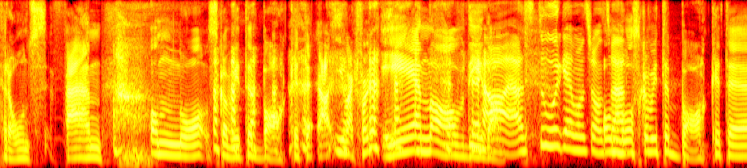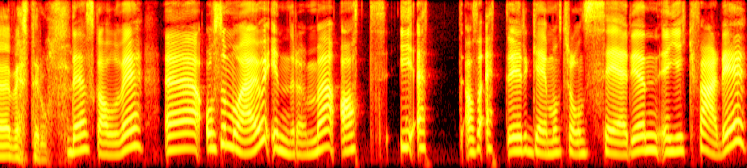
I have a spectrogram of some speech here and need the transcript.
Thrones-fan. Og nå skal vi tilbake til Ja, i hvert fall én av de, Ja, da. jeg er stor Game of Thrones-fan. Og nå skal vi tilbake til Vesterås. Det skal vi. Eh, og så må jeg jo innrømme at i et Altså etter Game of Thrones-serien gikk ferdig,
